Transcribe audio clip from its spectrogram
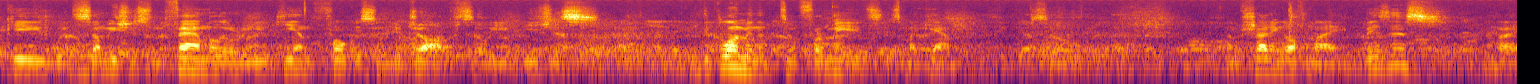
okay with some issues in the family or you can't focus on your job, so you, you just deployment for me it's, it's my camp. So I'm shutting off my business, my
